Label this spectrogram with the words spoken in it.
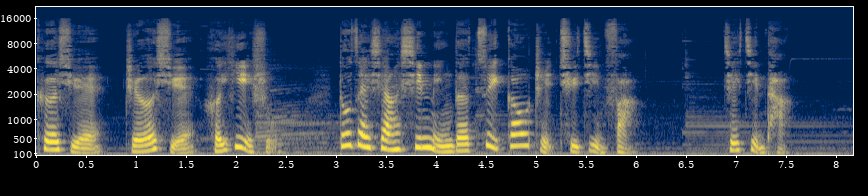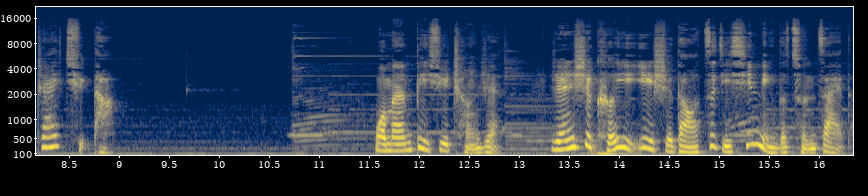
科学、哲学和艺术，都在向心灵的最高旨去进发，接近它，摘取它。我们必须承认，人是可以意识到自己心灵的存在的，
